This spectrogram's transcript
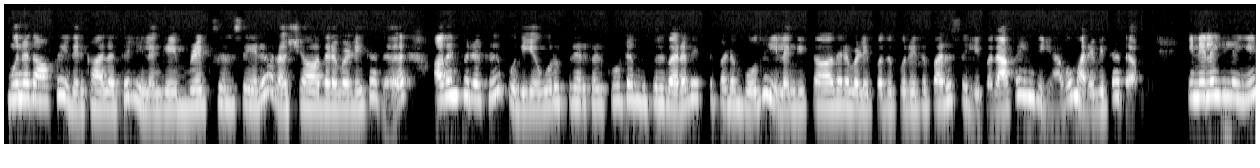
முன்னதாக எதிர்காலத்தில் இலங்கை பிரிக்ஸில் சேர ரஷ்யா ஆதரவளித்தது. அதன் பிறகு புதிய உறுப்பினர்கள் கூட்டமைப்பில் வரவேற்கப்படும் போது இலங்கைக்கு ஆதரவளிப்பது குறித்து பரிசீலிப்பதாக இந்தியாவும் அறிவித்தது. இந்நிலையிலேயே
